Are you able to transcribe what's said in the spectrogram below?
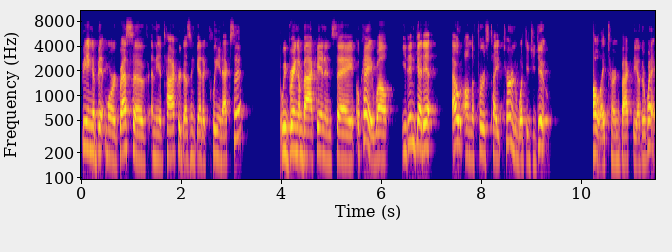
being a bit more aggressive and the attacker doesn't get a clean exit, we bring them back in and say, okay, well, you didn't get it out on the first tight turn. What did you do? Oh, I turned back the other way.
